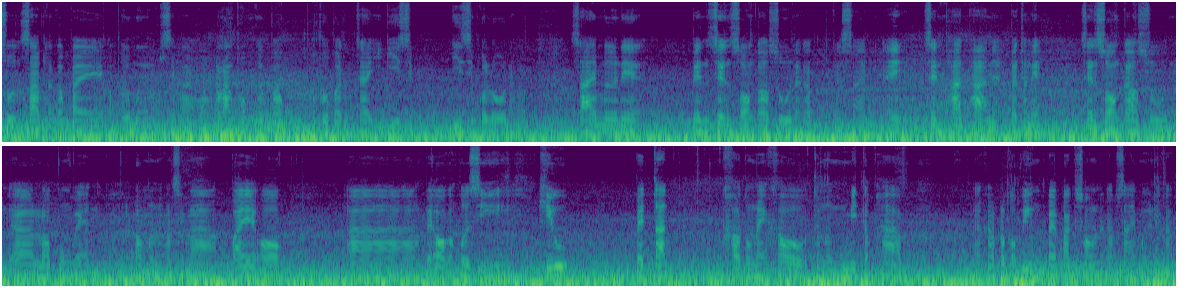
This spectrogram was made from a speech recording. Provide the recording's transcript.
สวนสัตว์แล้วก็ไปอำเภอเมืองนครศรีมาครับกำลังผมก็ไปอำเภอปักธงใจอีก 20 20กิโลนะครับซ้ายมือเนี่ยเป็นเส้น 290 นะครับซ้ายเอ้เส้นพาดผ่านเนี่ยไปทางนี้ เส้น 290เอ่อรอบวงแหวน รอบเมืองนครศรีมาไปออกอ่าไปออกอำเภอสีคิ้ว ไปตัดเข้าตรงไหนเข้าถนนมิตรภาพนะครับแล้วก็วิ่งไปปากช่องนะครับซ้ายมือนะครับ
